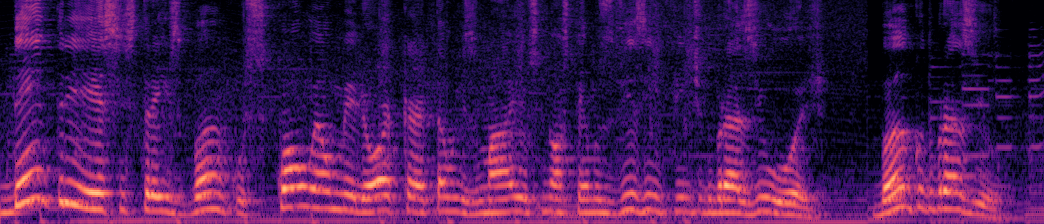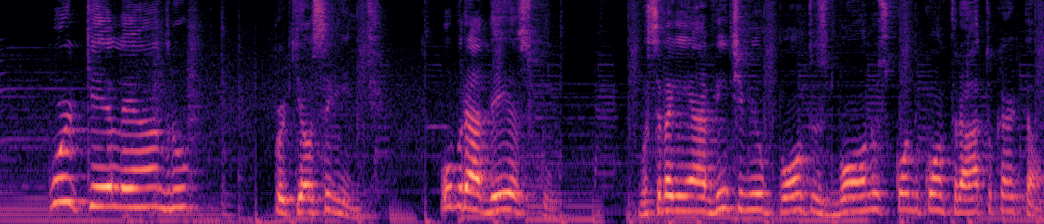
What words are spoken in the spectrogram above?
Dentre esses três bancos, qual é o melhor cartão Smiles que nós temos Infinity do Brasil hoje? Banco do Brasil. Por que, Leandro? Porque é o seguinte, o Bradesco, você vai ganhar 20 mil pontos bônus quando contrata o cartão.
